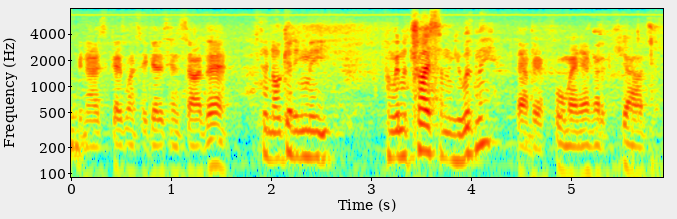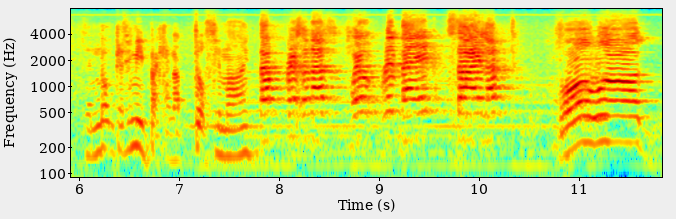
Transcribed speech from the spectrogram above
We can escape once they get us inside there. They're not getting me. I'm gonna try something. You with me? Don't be a fool, man. You haven't got a chance. They're not getting me back in that filthy mine. The prisoners will remain silent. Forward!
